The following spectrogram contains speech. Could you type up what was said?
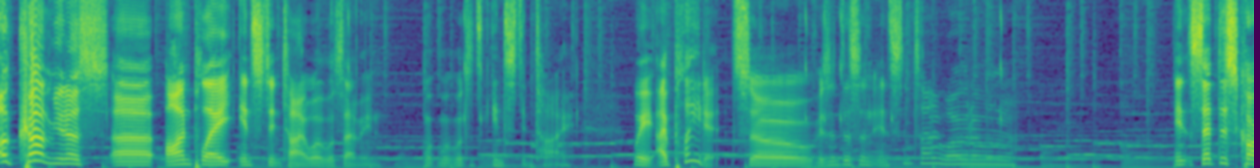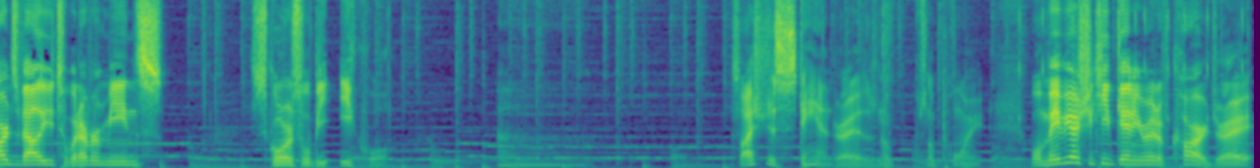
A communist. Uh, on play, instant tie. What, what's that mean? What, what, what's instant tie? Wait, I played it. So isn't this an instant tie? Why would I want to? Set this card's value to whatever means scores will be equal. Uh, so I should just stand, right? There's no there's no point. Well, maybe I should keep getting rid of cards, right?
